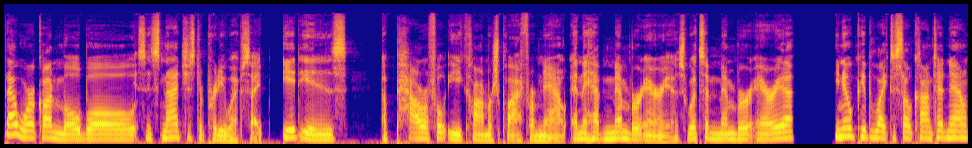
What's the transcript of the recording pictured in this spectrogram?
that work on mobile, it's not just a pretty website. It is a powerful e commerce platform now. And they have member areas. What's a member area? You know, people like to sell content now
